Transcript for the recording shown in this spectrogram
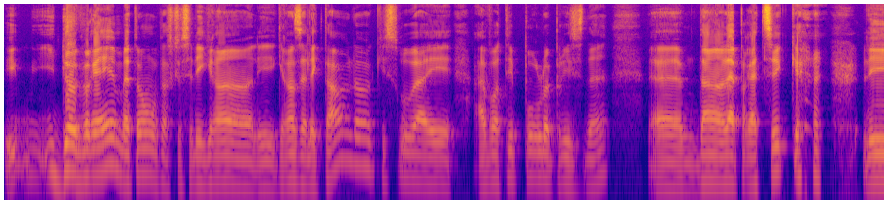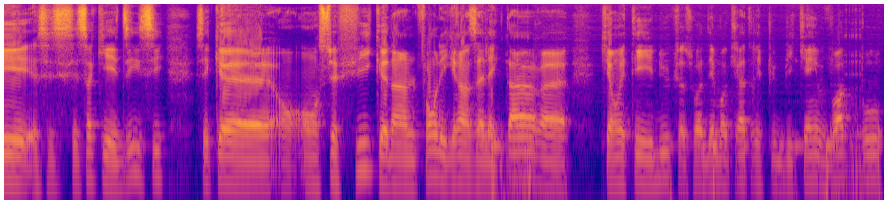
il, devrait, mettons, parce que c'est les grands, les grands électeurs là, qui se trouvent à, voter pour le président. Dans la pratique, les, c'est ça qui est dit ici, c'est que on, on, se fie que dans le fond, les grands électeurs qui ont été élus, que ce soit démocrates, républicains, votent pour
